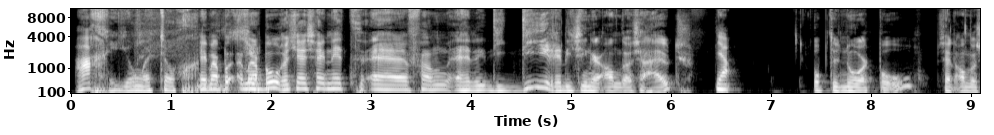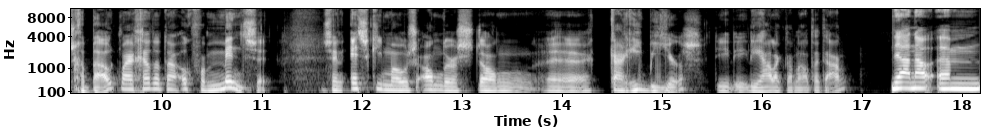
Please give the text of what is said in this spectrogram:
Ach, jongen toch. Hey, maar, maar Boris, jij zei net eh, van eh, die, die dieren die zien er anders uit. Ja. Op de Noordpool zijn anders gebouwd. Maar geldt dat nou ook voor mensen? Zijn Eskimo's anders dan eh Caribiërs? Die, die, die haal ik dan altijd aan. Ja, nou, ehm,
